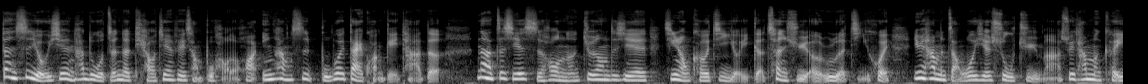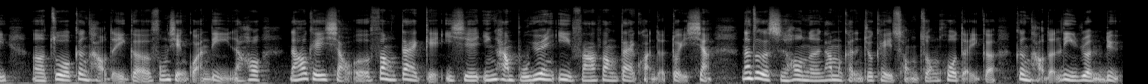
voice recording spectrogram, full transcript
但是有一些人，他如果真的条件非常不好的话，银行是不会贷款给他的。那这些时候呢，就让这些金融科技有一个趁虚而入的机会，因为他们掌握一些数据嘛，所以他们可以呃做更好的一个风险管理，然后然后可以小额放贷给一些银行不愿意发放贷款的对象。那这个时候呢，他们可能就可以从中获得一个更好的利润率。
